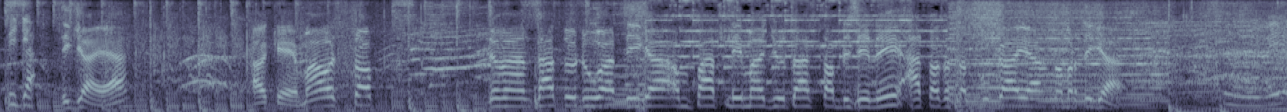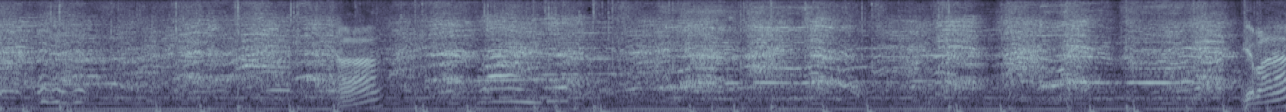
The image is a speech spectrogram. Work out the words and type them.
Tiga. Tiga ya. Oke, mau stop dengan satu, dua, tiga, empat, lima juta stop di sini atau tetap buka yang nomor tiga? Suwi. Hah? Lanjut. Gimana?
